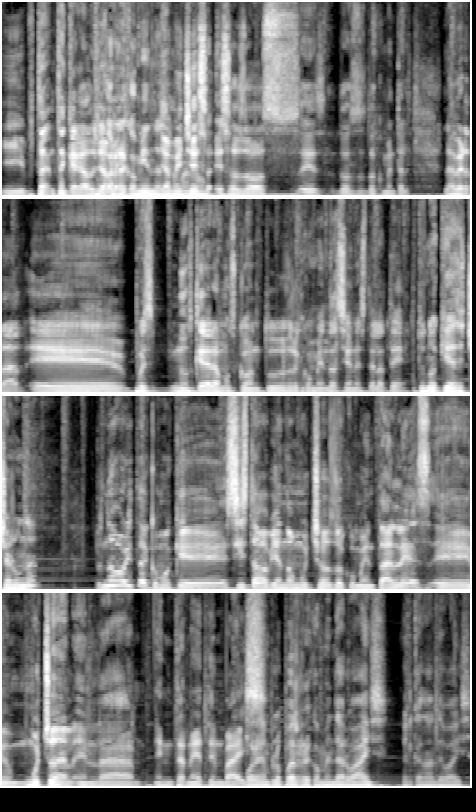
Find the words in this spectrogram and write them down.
Y están, están cagados. Ya ¿Cuál me, recomiendas, ya me eché eso- esos dos, es- dos documentales. La verdad, eh, pues nos quedaremos con tus recomendaciones. ¿Te late? ¿Tú no quieres echar una? Pues no, ahorita como que sí estaba viendo muchos documentales, eh, mucho en, en la en internet, en Vice. Por ejemplo, puedes recomendar Vice, el canal de Vice.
